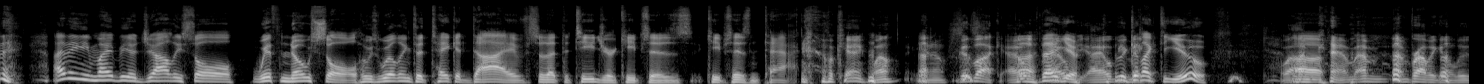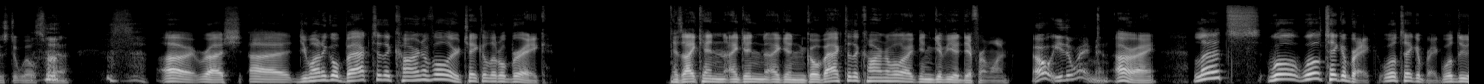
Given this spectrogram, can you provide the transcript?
think I think he might be a jolly soul with no soul who's willing to take a dive so that the teacher keeps his keeps his intact. Okay, well, you know, good luck. I hope, Uh, thank I you. Hope, I hope you Good luck to you. Well, I'm, I'm, I'm I'm probably going to lose to Will Smith. All right, Rush. Uh, do you want to go back to the carnival or take a little break? Because I can, I can, I can go back to the carnival, or I can give you a different one. Oh, either way, man. All right, let's. We'll we'll take a break. We'll take a break. We'll do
